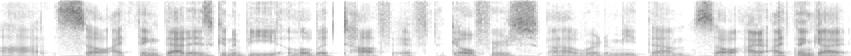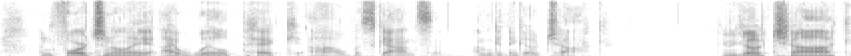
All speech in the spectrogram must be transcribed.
Uh, so I think that is going to be a little bit tough if the Gophers uh, were to meet them. So I, I, think I, unfortunately, I will pick uh, Wisconsin. I'm going to go chalk. Going to go chalk.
